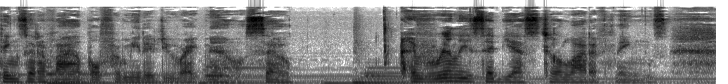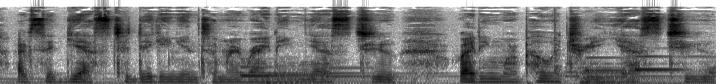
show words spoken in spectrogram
things that are viable for me to do right now. So, I've really said yes to a lot of things. I've said yes to digging into my writing, yes to writing more poetry, yes to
